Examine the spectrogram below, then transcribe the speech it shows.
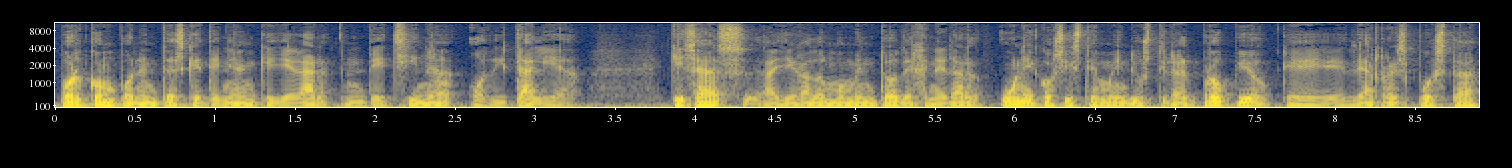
por componentes que tenían que llegar de China o de Italia. Quizás ha llegado el momento de generar un ecosistema industrial propio que dé respuesta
